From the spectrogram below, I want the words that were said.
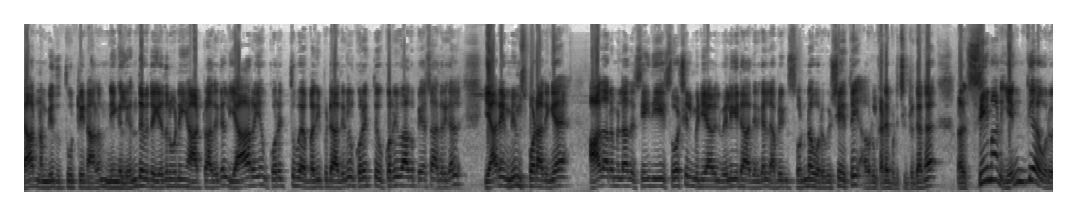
யார் நம் மீது தூற்றினாலும் நீங்கள் எந்தவித எதிர்வினையும் ஆற்றாதீர்கள் யாரையும் குறைத்து மதிப்பிடாதீர்கள் குறைத்து குறைவாக பேசாதீர்கள் யாரையும் மீம்ஸ் போடாதீங்க ஆதாரமில்லாத செய்தியை சோஷியல் மீடியாவில் வெளியிடாதீர்கள் அப்படின்னு சொன்ன ஒரு விஷயத்தை அவர்கள் கடைபிடிச்சிட்டு இருக்காங்க. சீமான் எங்கே ஒரு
